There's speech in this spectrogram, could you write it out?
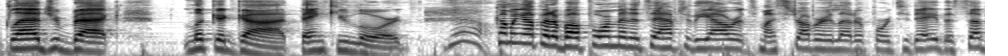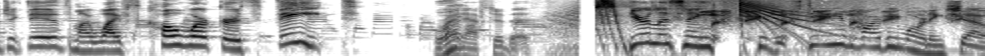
Glad you're back. Look at God. Thank you, Lord. Yeah. Coming up at about four minutes after the hour, it's my strawberry letter for today. The subject is my wife's coworker's feet. Right after this. You're listening to the Steve Harvey Morning Show.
